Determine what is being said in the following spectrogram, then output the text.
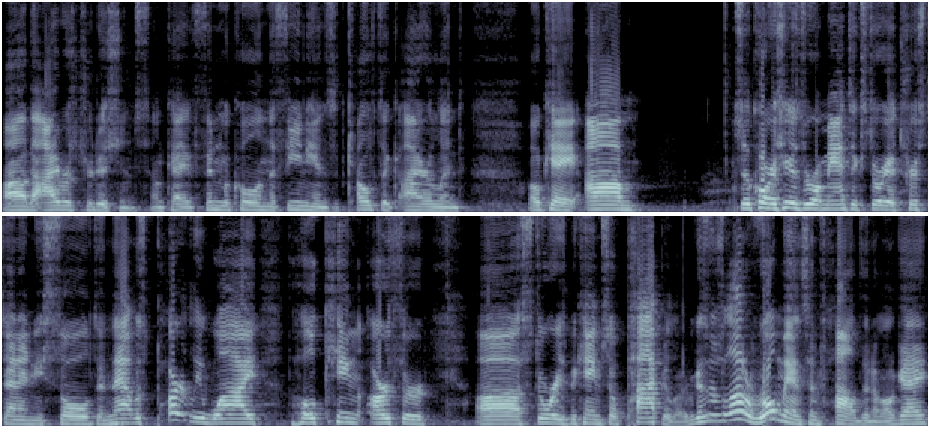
uh, the Irish traditions, okay? Finn McCool and the Fenians, Celtic Ireland, Okay, um, so of course, here's the romantic story of Tristan and Isolde, and that was partly why the whole King Arthur uh, stories became so popular, because there's a lot of romance involved in them, okay?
